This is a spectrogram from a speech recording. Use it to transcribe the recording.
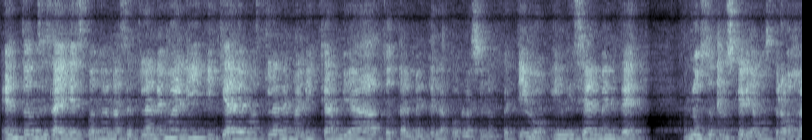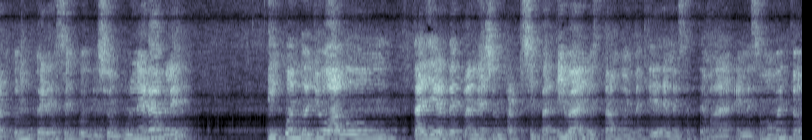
entonces ahí es cuando nace Planemani y que además Planemani cambia totalmente la población objetivo. Inicialmente nosotros queríamos trabajar con mujeres en condición vulnerable y cuando yo hago un taller de planeación participativa, yo estaba muy metida en ese tema en ese momento,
